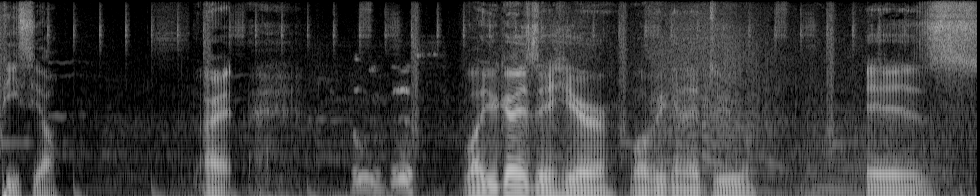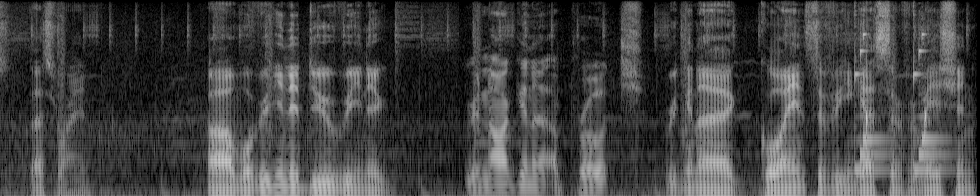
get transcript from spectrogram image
Peace y'all. All right. Who is this? while you guys are here what we're gonna do is that's ryan. Um what we're gonna do we're gonna we're not gonna approach. We're gonna go in see if we can get some information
